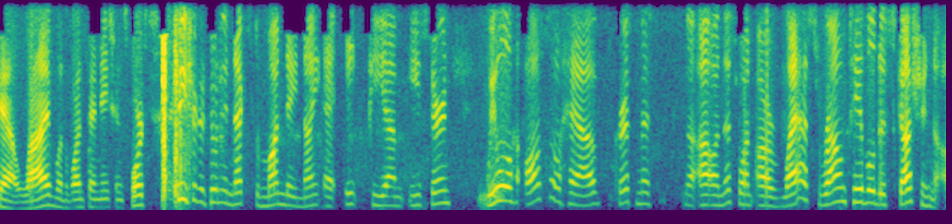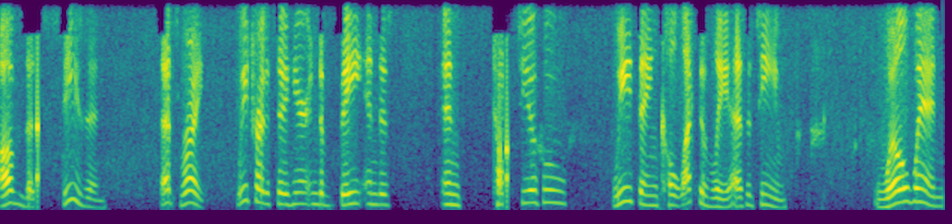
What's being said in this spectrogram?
Chat Live with 110 Nation Sports. Be sure to tune in next Monday night at 8 p.m. Eastern. We will also have Christmas uh, on this one, our last roundtable discussion of the season. That's right. We try to sit here and debate and dis- and talk to you who we think collectively as a team will win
